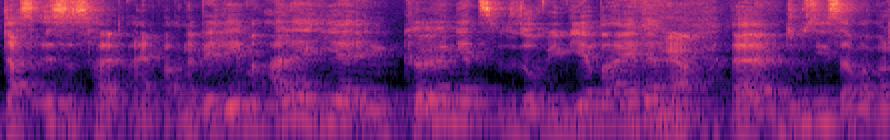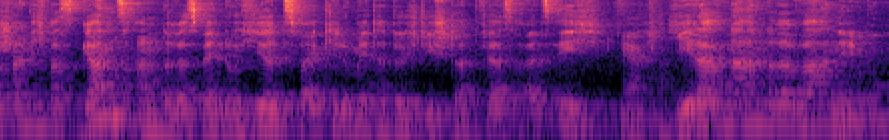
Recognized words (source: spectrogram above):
das ist es halt einfach. Ne? Wir leben alle hier in Köln jetzt, so wie wir beide. Ja. Ähm, du siehst aber wahrscheinlich was ganz anderes, wenn du hier zwei Kilometer durch die Stadt fährst, als ich. Ja, Jeder hat eine andere Wahrnehmung.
